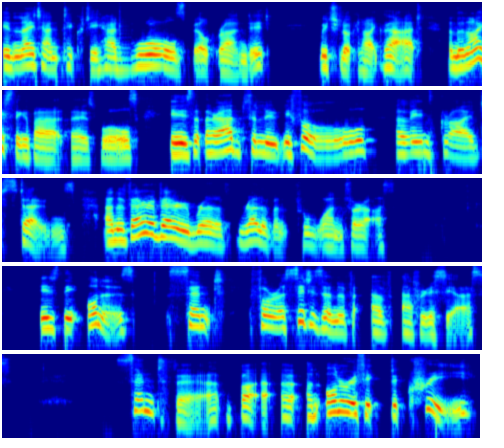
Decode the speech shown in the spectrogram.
in late antiquity had walls built around it, which looked like that. And the nice thing about those walls is that they're absolutely full of inscribed stones. And a very, very re- relevant for one for us is the honors sent for a citizen of, of Aphrodisias, sent there by uh, an honorific decree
